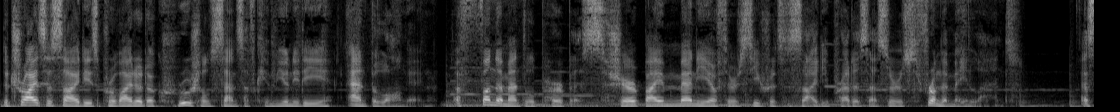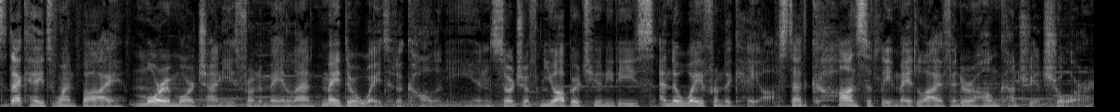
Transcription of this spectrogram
the Triad Societies provided a crucial sense of community and belonging, a fundamental purpose shared by many of their secret society predecessors from the mainland. As the decades went by, more and more Chinese from the mainland made their way to the colony in search of new opportunities and away from the chaos that constantly made life in their home country a chore.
